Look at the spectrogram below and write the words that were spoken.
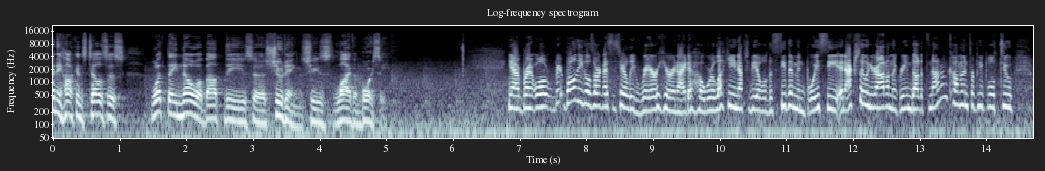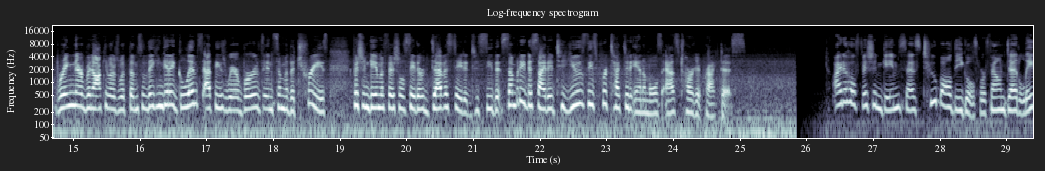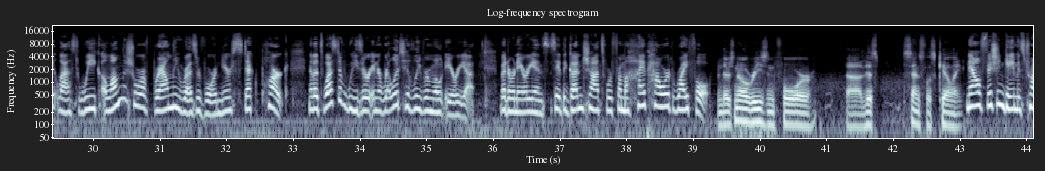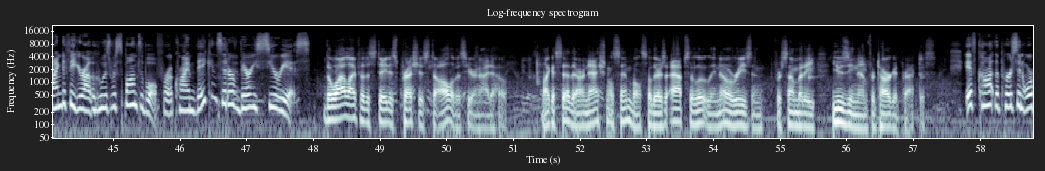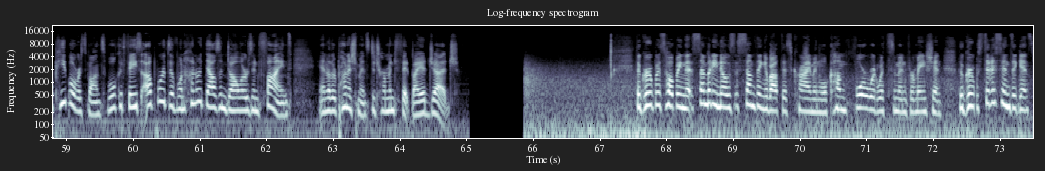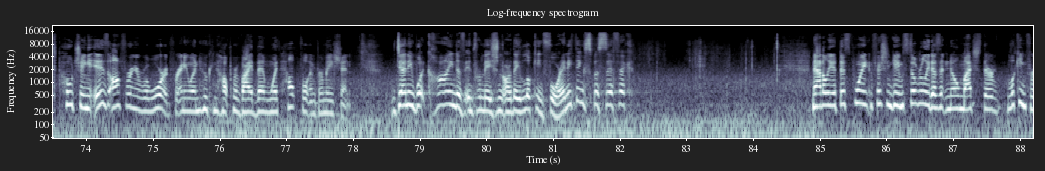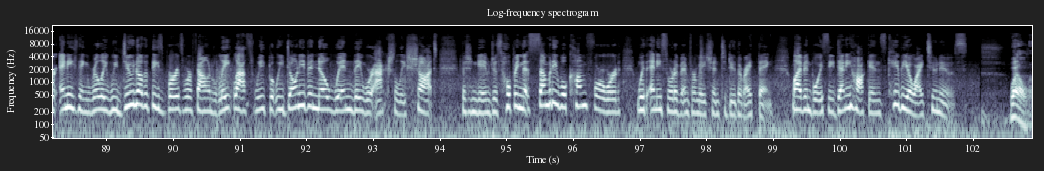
Denny Hawkins tells us what they know about these uh, shootings. She's live in Boise. Yeah, Brent. Well, bald eagles aren't necessarily rare here in Idaho. We're lucky enough to be able to see them in Boise. And actually, when you're out on the Greenbelt, it's not uncommon for people to bring their binoculars with them so they can get a glimpse at these rare birds in some of the trees. Fish and game officials say they're devastated to see that somebody decided to use these protected animals as target practice. Idaho Fish and Game says two bald eagles were found dead late last week along the shore of Brownlee Reservoir near Steck Park. Now, that's west of Weiser in a relatively remote area. Veterinarians say the gunshots were from a high powered rifle. And there's no reason for uh, this senseless killing. Now, Fish and Game is trying to figure out who is responsible for a crime they consider very serious. The wildlife of the state is precious to all of us here in Idaho like I said, they're our national symbol, so there's absolutely no reason for somebody using them for target practice. If caught, the person or people responsible could face upwards of $100,000 in fines and other punishments determined fit by a judge. The group is hoping that somebody knows something about this crime and will come forward with some information. The group Citizens Against Poaching is offering a reward for anyone who can help provide them with helpful information. Denny, what kind of information are they looking for? Anything specific? Natalie, at this point, Fish and Game still really doesn't know much. They're looking for anything, really. We do know that these birds were found late last week, but we don't even know when they were actually shot. Fish and Game just hoping that somebody will come forward with any sort of information to do the right thing. Live in Boise, Denny Hawkins, KBOI 2 News. Well,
